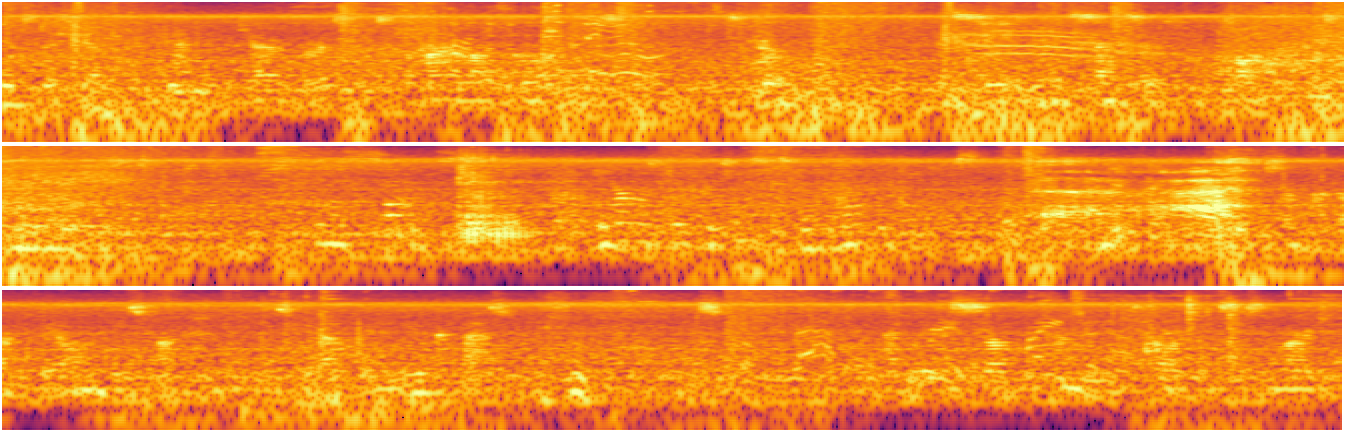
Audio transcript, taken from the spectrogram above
gives the ship the human characteristics of a sense, it almost some unlucky on these functions, without the new capacity. so, I'm really so intelligence is emerging.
